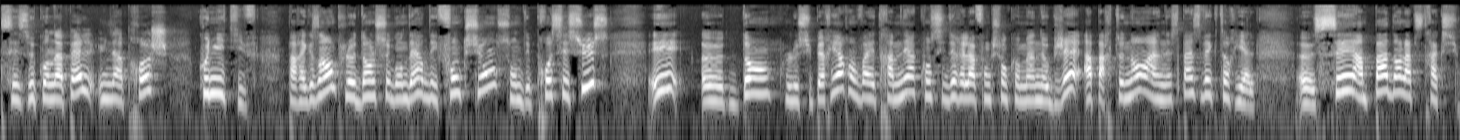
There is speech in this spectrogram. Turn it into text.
C'est ce qu'on appelle une approche cognitive. Par exemple, dans le secondaire, des fonctions sont des processus et euh, dans le supérieur, on va être amené à considérer la fonction comme un objet appartenant à un espace vectoriel. Euh, c'est un pas dans l'abstraction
